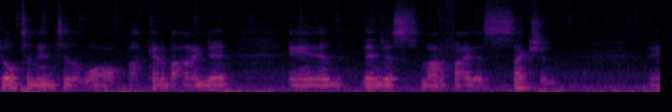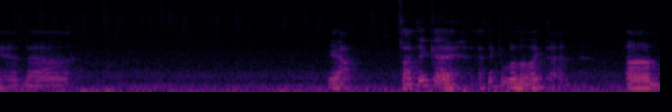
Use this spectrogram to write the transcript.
built them into the wall, kind of behind it, and then just modify this section. And uh, yeah, so I think I I think I'm gonna like that. Um,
